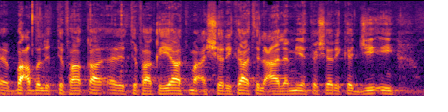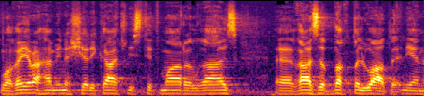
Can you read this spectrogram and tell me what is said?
بعض الاتفاقيات مع الشركات العالمية كشركة GE وغيرها من الشركات لاستثمار الغاز غاز الضغط الواطئ لأن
